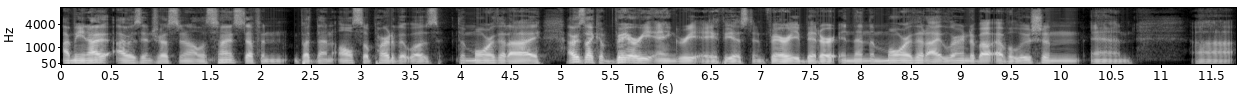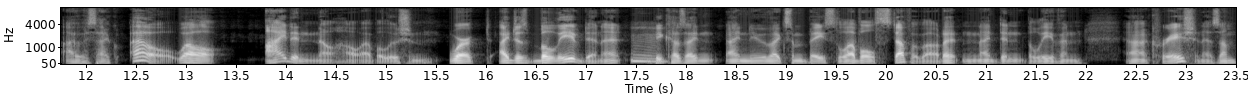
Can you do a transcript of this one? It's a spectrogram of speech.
I mean, I, I was interested in all the science stuff, and but then also part of it was the more that I I was like a very angry atheist and very bitter, and then the more that I learned about evolution, and uh, I was like, oh well, I didn't know how evolution worked. I just believed in it because I I knew like some base level stuff about it, and I didn't believe in uh, creationism.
